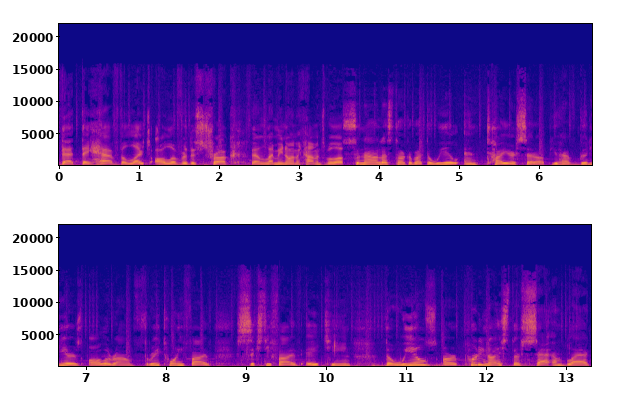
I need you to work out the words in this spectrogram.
that they have the lights all over this truck, then let me know in the comments below. So now let's talk about the wheel and tire setup. You have Goodyears all around, 325, 65, 18. The wheels are pretty nice. They're satin black,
